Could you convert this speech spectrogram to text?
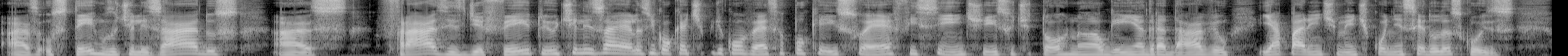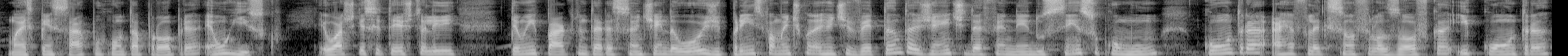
as, os termos utilizados, as frases de efeito e utilizar elas em qualquer tipo de conversa, porque isso é eficiente, isso te torna alguém agradável e aparentemente conhecedor das coisas. Mas pensar por conta própria é um risco. Eu acho que esse texto ele tem um impacto interessante ainda hoje, principalmente quando a gente vê tanta gente defendendo o senso comum contra a reflexão filosófica e contra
